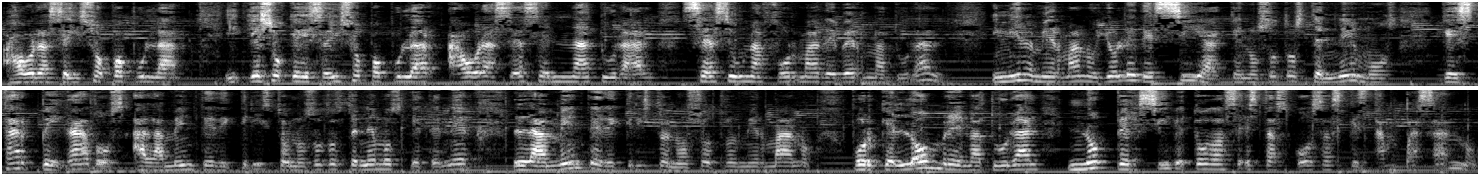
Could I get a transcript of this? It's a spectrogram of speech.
ahora se hizo popular y que eso que se hizo popular ahora se hace natural, se hace una forma de ver natural. Y mira mi hermano, yo le decía que nosotros tenemos que estar pegados a la mente de Cristo. Nosotros tenemos que tener la mente de Cristo en nosotros, mi hermano, porque el hombre natural no percibe todas estas cosas que están pasando.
